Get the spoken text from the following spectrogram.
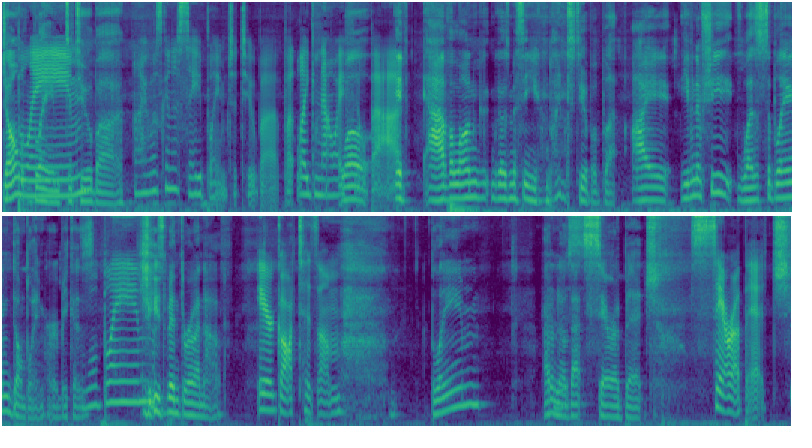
Don't blame, Blame. Tatuba. I was gonna say blame Tatuba, but like now I well, feel bad. if Avalon goes missing, you can blame Tatuba. But I, even if she was to blame, don't blame her because we'll blame she's been through enough. ergotism. Blame, I don't know that Sarah bitch. Sarah bitch.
